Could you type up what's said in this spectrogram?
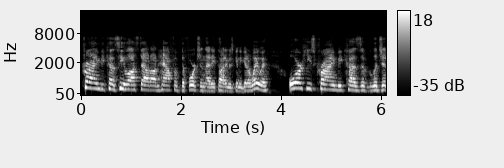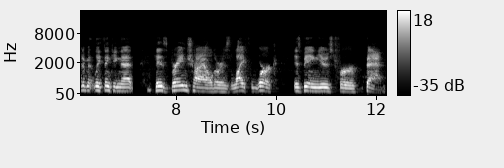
crying because he lost out on half of the fortune that he thought he was going to get away with, or he's crying because of legitimately thinking that his brainchild or his life work is being used for bad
